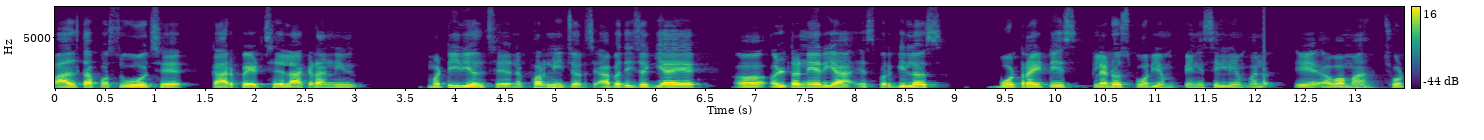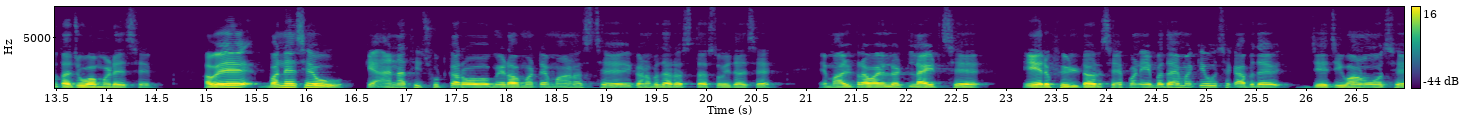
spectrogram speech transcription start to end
પાલતા પશુઓ છે, કાર્પેટ છે, લાકડાની મટીરિયલ છે અને ફર્નિચર છે. આ બધી જગ્યાએ અલ્ટરનેરિયા એસ્પરગિલસ, બોટરાઇટિસ, ક્લેડોસ્પોરિયમ, પેનિસિલિયમ અને એ હવામાં છોડતા જોવા મળે છે. હવે બને છે એવું કે આનાથી છુટકારો મેળવવા માટે માણસ છે એ ઘણા બધા રસ્તા શોધ્યા છે. એમાં અલ્ટ્રાવાયોલેટ લાઇટ છે એર ફિલ્ટર છે, પણ એ બધામાં કેવું છે કે આ બધા જે જીવાણુઓ છે,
